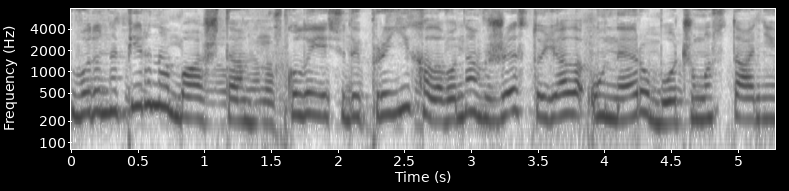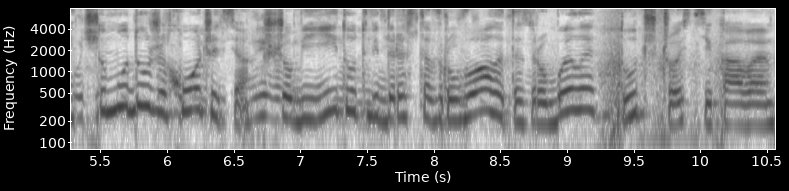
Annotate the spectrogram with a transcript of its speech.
Водонапірна башта. Коли я сюди приїхала, вона вже стояла у неробочому стані. Тому дуже хочеться, щоб її тут відреставрували та зробили тут щось цікаве.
